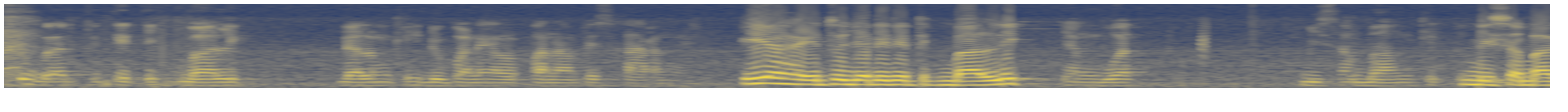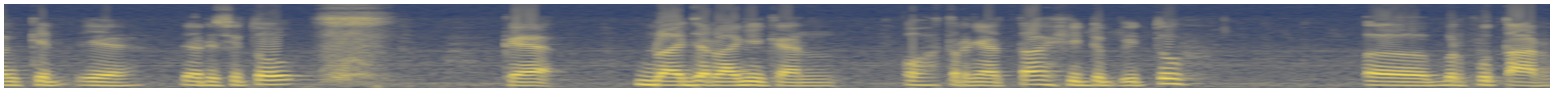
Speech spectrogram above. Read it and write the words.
Itu berarti titik balik dalam kehidupan Elvan sampai sekarang ya. iya itu jadi titik balik Yang buat bisa bangkit. bisa bangkit ya dari situ kayak belajar lagi kan oh ternyata hidup itu eh, berputar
